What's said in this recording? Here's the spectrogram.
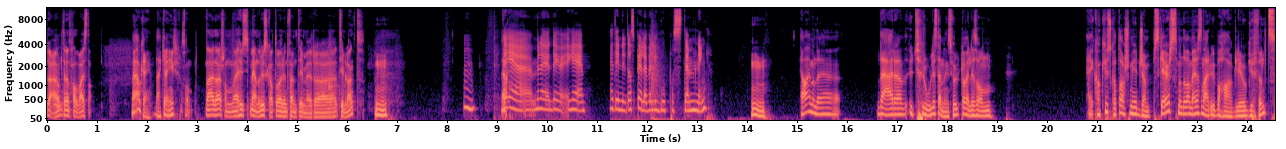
du er jo omtrent halvveis, da. Ja, ok, det er ikke lenger. Sånn. Nei, det er sånn, jeg hus mener å huske at det var rundt fem timer, uh, time langt. Mm. Det er, men det, det, jeg er helt enig, da spiller jeg veldig god på stemning. Mm. Ja, men det Det er eh, utrolig stemningsfullt og veldig sånn Jeg kan ikke huske at det var så mye jump scares, men det var mer sånn her ubehagelig og guffent.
